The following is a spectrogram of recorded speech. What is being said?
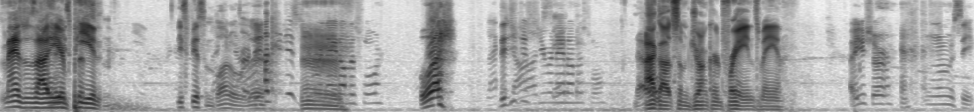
Man was out here he's pissed. peeing. He's pissing blood over Did there. you just urinate Mm. on this floor? What? Did you just urinate on this floor? No. I got some drunkard friends, man. Are you sure? Let me see.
